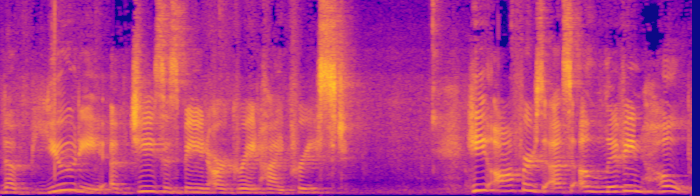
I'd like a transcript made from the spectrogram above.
the beauty of Jesus being our great high priest. He offers us a living hope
